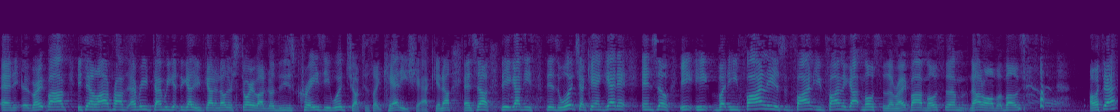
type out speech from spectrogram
and right, Bob, he's had a lot of problems. Every time we get together, he's got another story about these crazy woodchucks. It's like Caddyshack, you know. And so you got these, this woodchuck can't get it, and so he, he, but he finally is finally, he finally got most of them, right, Bob? Most of them, not all, but most. what's that?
